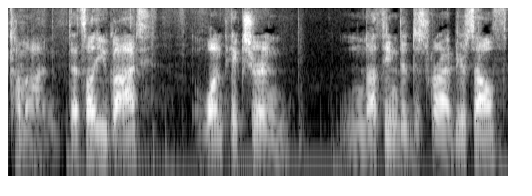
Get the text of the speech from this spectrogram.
come on, that's all you got? One picture and nothing to describe yourself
